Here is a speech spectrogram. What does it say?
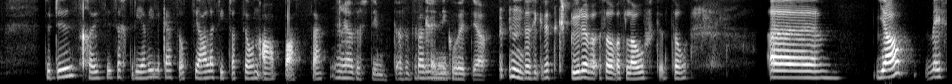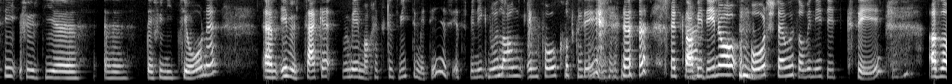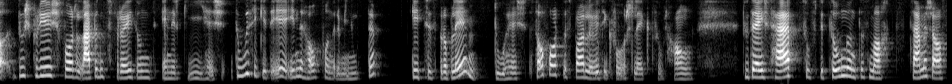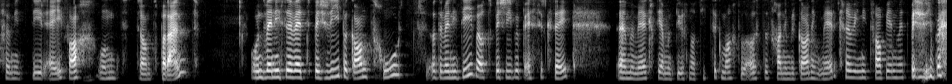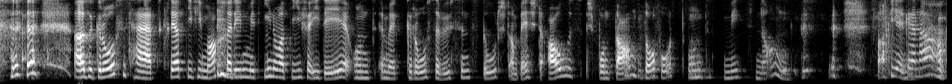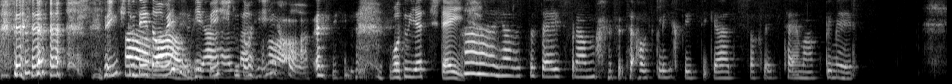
Durch das können sie sich der jeweiligen sozialen Situation anpassen. Ja, das stimmt. Also das kenne ich gut, ja. Dass ich gerade spüre, so, was läuft und so. Ähm, ja, merci für die äh, Definitionen. Ähm, ich würde sagen, wir machen jetzt gleich weiter mit dir. Jetzt bin ich nur lang im Fokus gesehen. jetzt darf ich dich noch vorstellen, so wie ich dich sehe. Also, du sprühst vor Lebensfreude und Energie, hast tausend Ideen innerhalb von einer Minute. Gibt es ein Problem? Du hast sofort ein paar Lösungsvorschläge zur Hang. Du drehst das Herz auf der Zunge und das macht das Zusammenarbeiten mit dir einfach und transparent. Und wenn ich sie beschreiben ganz kurz, oder wenn ich die beschreiben besser gesagt, äh, man merkt, ich habe natürlich Notizen gemacht, weil alles das kann ich mir gar nicht merken, wie ich Fabienne beschreiben Also grosses Herz, kreative Macherin mit innovativen Ideen und einem grossen Wissensdurst. Am besten alles spontan, sofort und mit Fabienne. Genau. Findest du ah, dich da wow. wieder? Wie ja, bist du da hingekommen? wo du jetzt stehst? Ah, ja, was du sagst, vor allem alles gleichzeitig, ja, das ist so ein das Thema bei mir.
